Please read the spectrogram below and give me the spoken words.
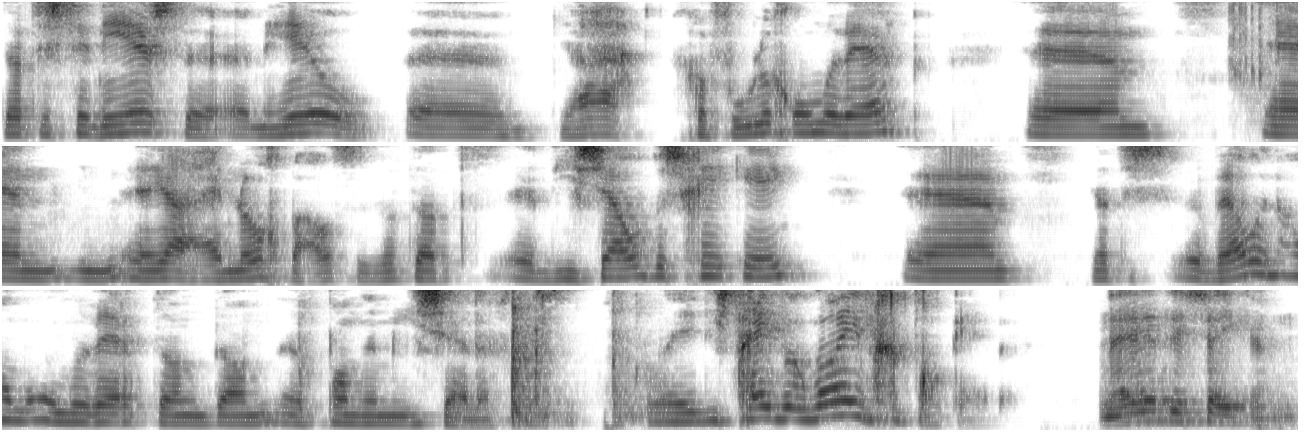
dat is ten eerste een heel eh, ja, gevoelig onderwerp. Ehm, en, eh, ja, en nogmaals, dat, dat, eh, die zelfbeschikking, ehm, dat is wel een ander onderwerp dan, dan eh, pandemie zelf. Dus je die streep ook wel even getrokken hebben. Nee, dat is zeker.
